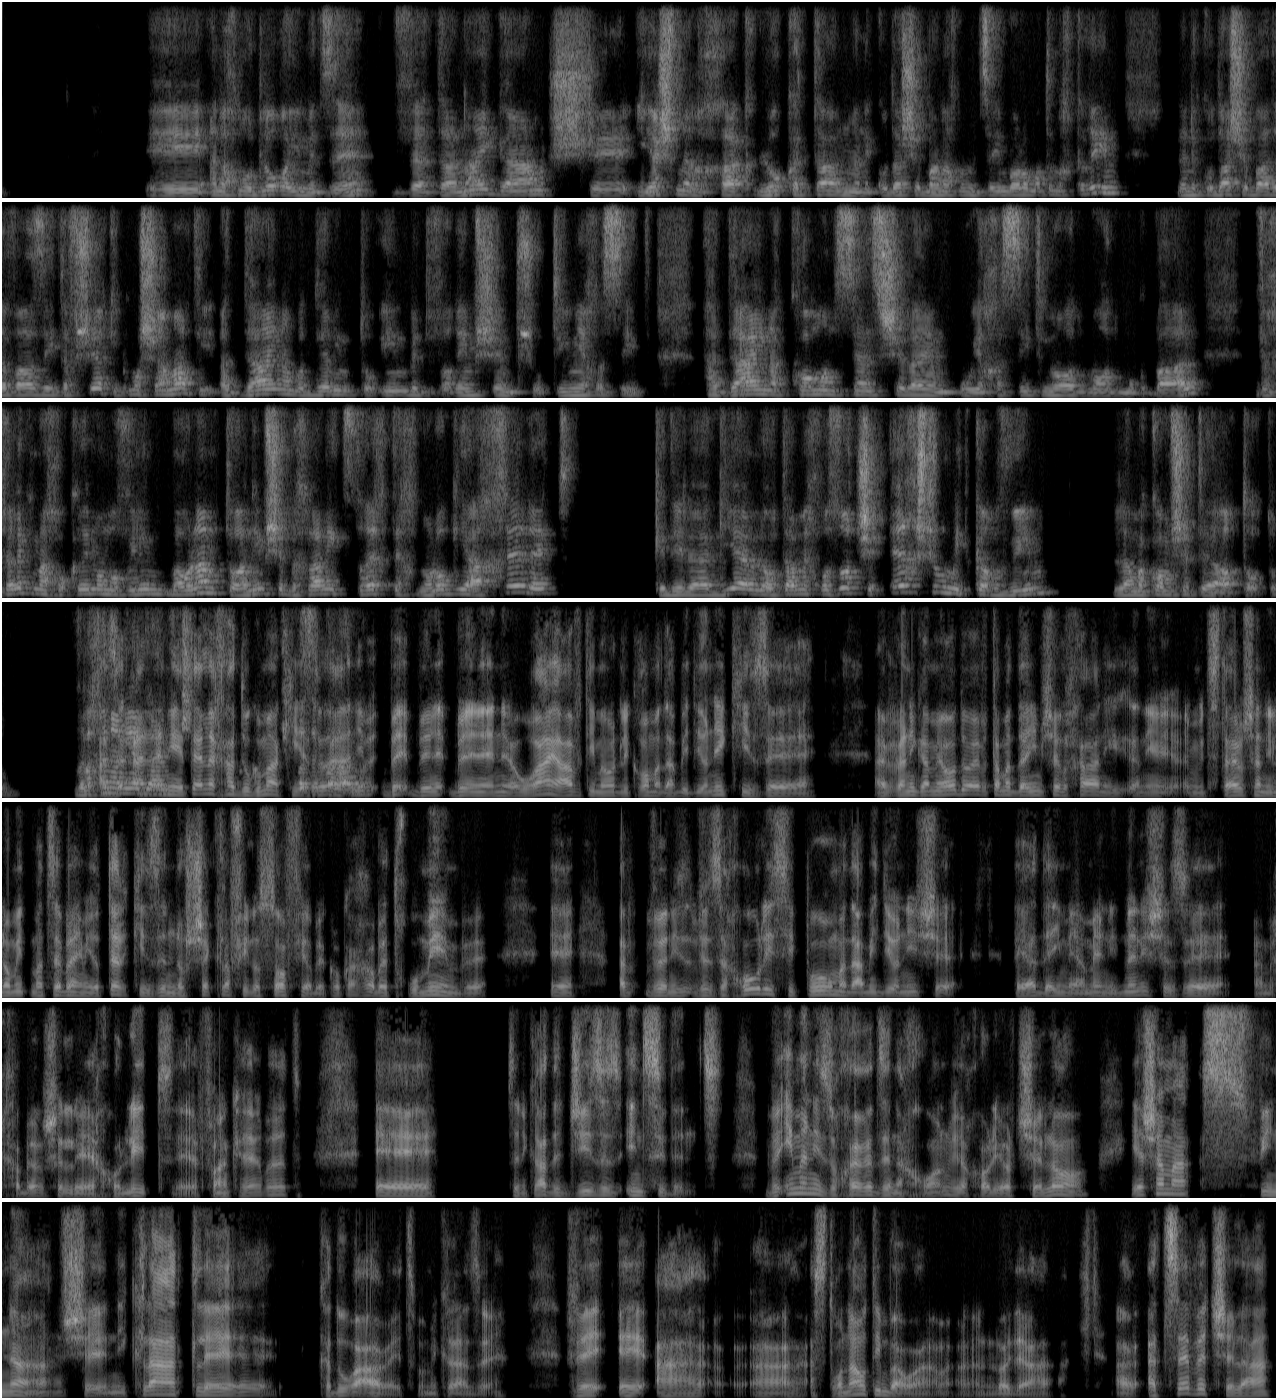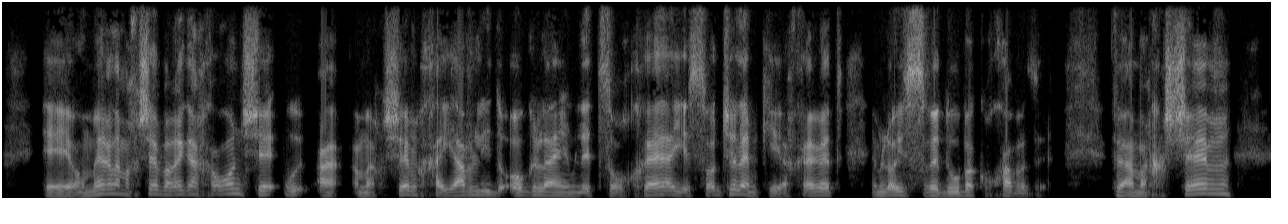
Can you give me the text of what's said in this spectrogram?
אנחנו עוד לא רואים את זה, והטענה היא גם שיש מרחק לא קטן מהנקודה שבה אנחנו נמצאים בעולמות המחקרים לנקודה שבה הדבר הזה יתאפשר, כי כמו שאמרתי, עדיין המודלים טועים בדברים שהם פשוטים יחסית, עדיין ה-common sense שלהם הוא יחסית מאוד מאוד מוגבל, וחלק מהחוקרים המובילים בעולם טוענים שבכלל נצטרך טכנולוגיה אחרת כדי להגיע לאותם מחוזות שאיכשהו מתקרבים למקום שתיארת אותו. ולכן אני עדיין... אני אתן לך דוגמה, כי אתה יודע, אני בנעוריי אהבתי מאוד לקרוא מדע בדיוני, כי זה... ואני גם מאוד אוהב את המדעים שלך, אני, אני מצטער שאני לא מתמצא בהם יותר, כי זה נושק לפילוסופיה בכל כך הרבה תחומים, ו, אה, ואני, וזכור לי סיפור מדע בדיוני שהיה די מהמם, נדמה לי שזה המחבר של חולית, פרנק הרברט, זה נקרא The Jesus Incident. ואם אני זוכר את זה נכון ויכול להיות שלא יש שם ספינה שנקלעת לכדור הארץ במקרה הזה והאסטרונאוטים באו אני לא יודע הצוות שלה אה, אומר למחשב ברגע האחרון שהמחשב חייב לדאוג להם לצורכי היסוד שלהם כי אחרת הם לא ישרדו בכוכב הזה. והמחשב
